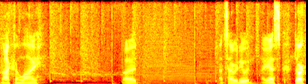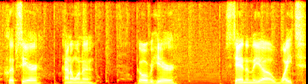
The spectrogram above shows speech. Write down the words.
Not gonna lie. But that's how we do it, I guess. Dark Eclipse here. Kind of want to go over here. Stand in the uh, white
